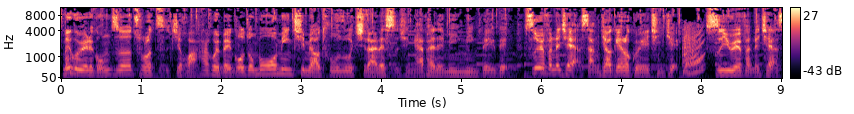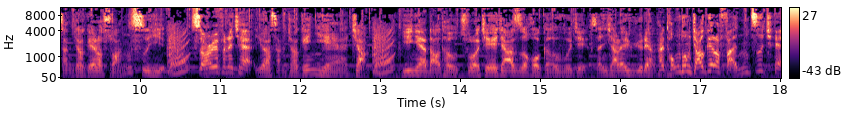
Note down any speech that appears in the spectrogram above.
每个月的工资除了自己花，还会被各种莫名其妙、突如其来的事情安排得明明白白。十月份的钱上交给了国庆节，十一月份的钱上交给了双十一，十二月份的钱又要上交给年假。一年到头，除了节假日和购物节，剩下的余粮还通通交给了份子钱。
